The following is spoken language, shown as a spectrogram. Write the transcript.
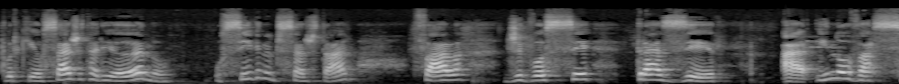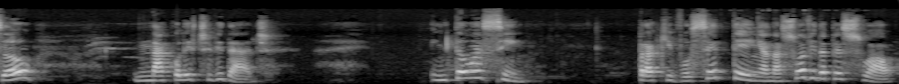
Porque o sagitariano, o signo de Sagitário, fala de você trazer a inovação na coletividade. Então, assim, para que você tenha na sua vida pessoal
